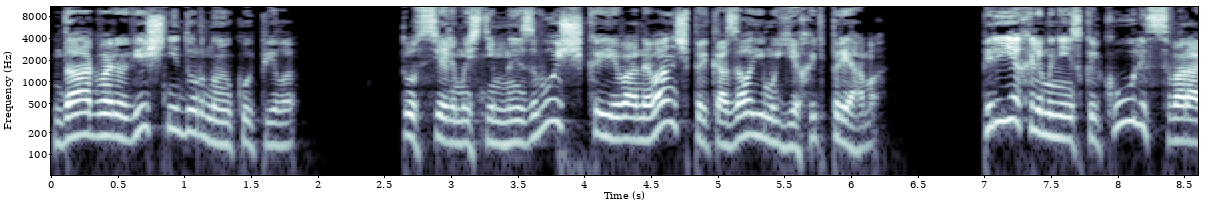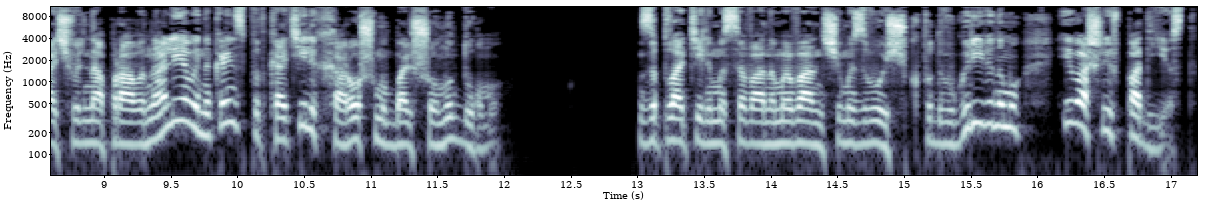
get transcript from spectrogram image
«Да, говорю, вещь не дурную купила». Тут сели мы с ним на извозчика, и Иван Иванович приказал ему ехать прямо. Переехали мы несколько улиц, сворачивали направо-налево и, наконец, подкатили к хорошему большому дому. Заплатили мы с Иваном Ивановичем извозчику по двугривенному и вошли в подъезд.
